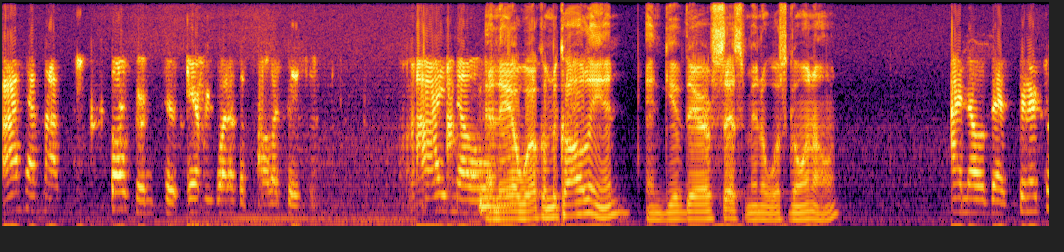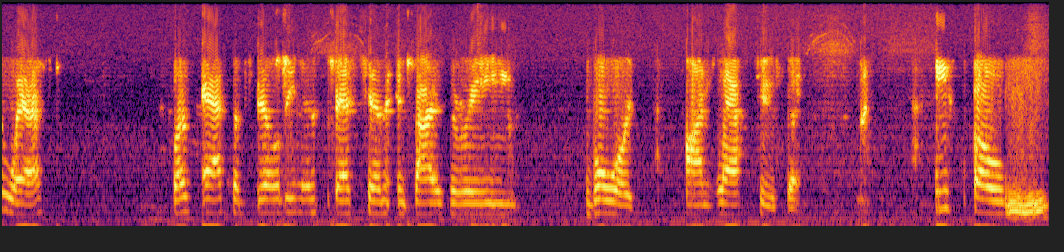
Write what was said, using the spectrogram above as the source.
I have not spoken to every one of the politicians. I know and they are welcome to call in and give their assessment of what's going on. I know that Senator West was at the building inspection advisory board on last Tuesday. He spoke in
